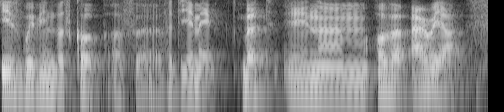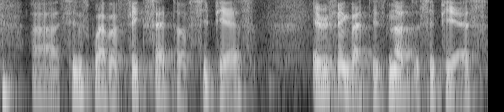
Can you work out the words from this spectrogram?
is within the scope of uh, the DMA. But in um, other area, uh, since we have a fixed set of CPS, everything that is not a CPS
